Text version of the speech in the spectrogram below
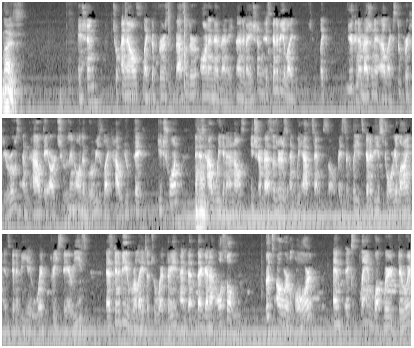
Nice. To announce like the first ambassador on an animation, it's gonna be like, like you can imagine it like superheroes and how they are choosing on the movies, like how you pick each one. This uh-huh. is how we can announce each ambassadors, and we have ten. So basically, it's gonna be a storyline. It's gonna be a Web three series that's gonna be related to Web three, and that they're gonna also put our lore and explain what we're doing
